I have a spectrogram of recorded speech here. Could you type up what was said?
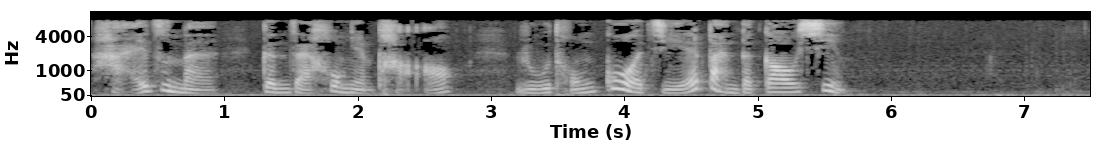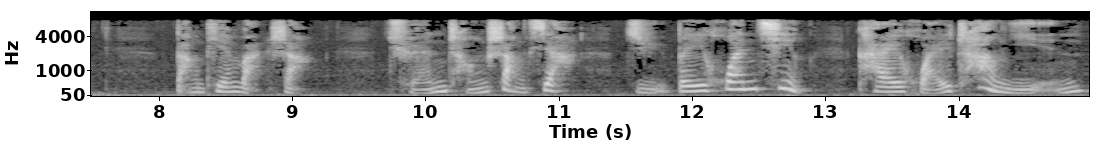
孩子们跟在后面跑，如同过节般的高兴。当天晚上，全城上下举杯欢庆，开怀畅饮，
